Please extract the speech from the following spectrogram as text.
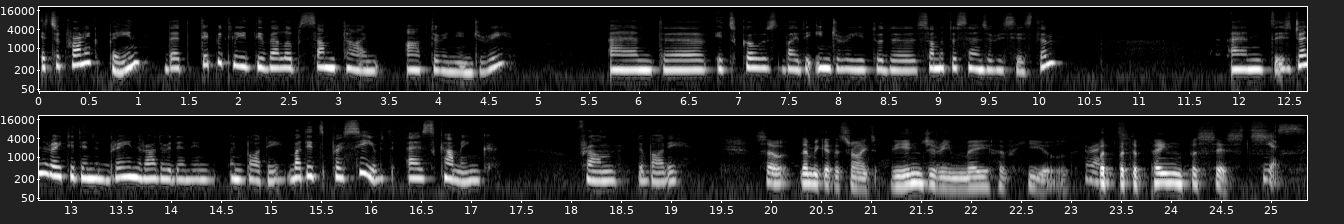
It's a chronic pain that typically develops sometime after an injury, and uh, it's caused by the injury to the somatosensory system and is generated in the brain rather than in, in body, but it's perceived as coming from the body. So let me get this right. The injury may have healed, right. but but the pain persists. Yes.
